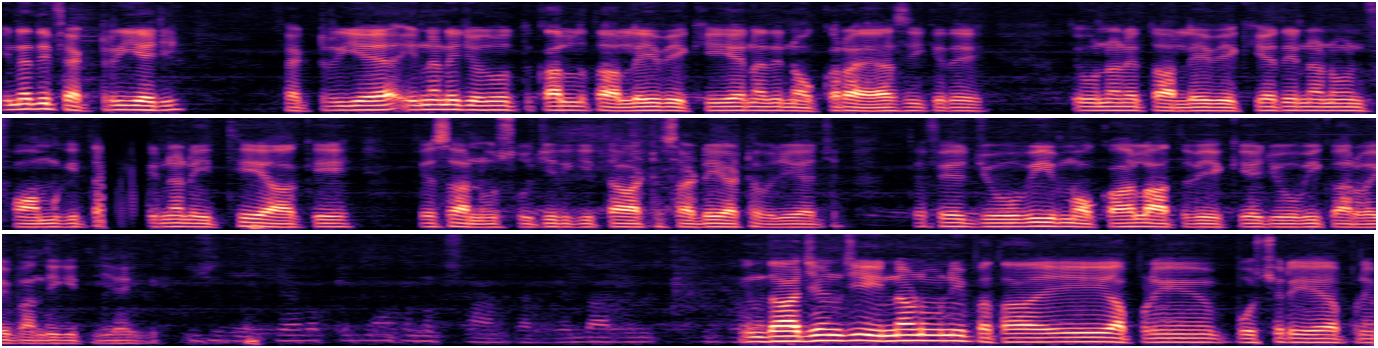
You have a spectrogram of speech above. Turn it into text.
ਇਹਨਾਂ ਦੀ ਫੈਕਟਰੀ ਹੈ ਜੀ। ਫੈਕਟਰੀ ਹੈ। ਇਹਨਾਂ ਨੇ ਜਦੋਂ ਕੱਲ ਤਾਲੇ ਵੇਖੇ ਆ, ਇਹਨਾਂ ਦੇ ਨੌਕਰ ਆਇਆ ਸੀ ਕਿਤੇ, ਤੇ ਉਹਨਾਂ ਨੇ ਤਾਲੇ ਵੇਖੇ ਆ ਤੇ ਇਹਨਾਂ ਨੂੰ ਇਨਫੋਰਮ ਕੀਤਾ ਇਹਨਾਂ ਨੇ ਇੱਥੇ ਆ ਕੇ ਫਿਰ ਸਾਨੂੰ ਸੂਚਿਤ ਕੀਤਾ 8 8:30 ਵਜੇ ਅੱਜ। ਤੇ ਫਿਰ ਜੋ ਵੀ ਮੌਕਾ ਹਾਲਾਤ ਵੇਖ ਕੇ ਜੋ ਵੀ ਕਾਰਵਾਈ ਬੰਦੀ ਕੀਤੀ ਜਾਏਗੀ। ਅੰਦਾਜ਼ਨ ਜੀ, ਇਹਨਾਂ ਨੂੰ ਨਹੀਂ ਪਤਾ। ਇਹ ਆਪਣੇ ਪੁੱਛ ਰਹੇ ਆ, ਆਪਣੇ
